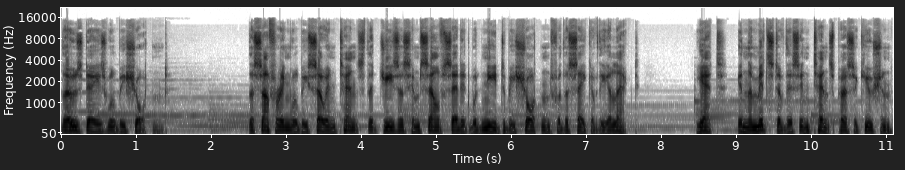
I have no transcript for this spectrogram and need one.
those days will be shortened. The suffering will be so intense that Jesus himself said it would need to be shortened for the sake of the elect. Yet, in the midst of this intense persecution,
